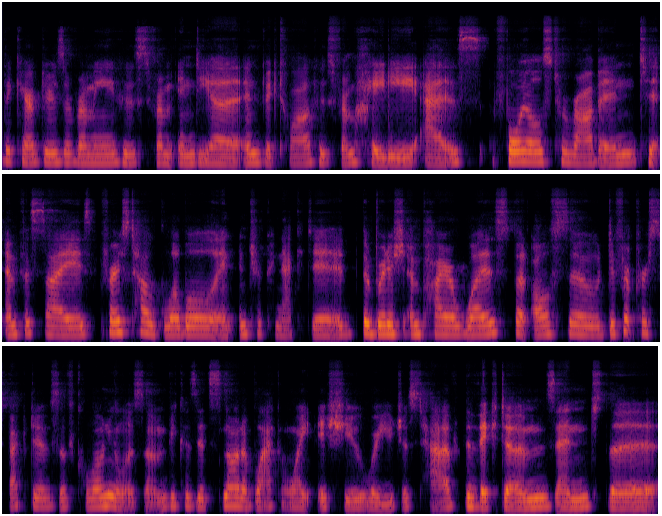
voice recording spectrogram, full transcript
the characters of Remy, who's from India, and Victoire, who's from Haiti, as foils to Robin to emphasize first how global and interconnected the British Empire was, but also different perspectives of colonialism, because it's not a black and white issue where you just have the victims and the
